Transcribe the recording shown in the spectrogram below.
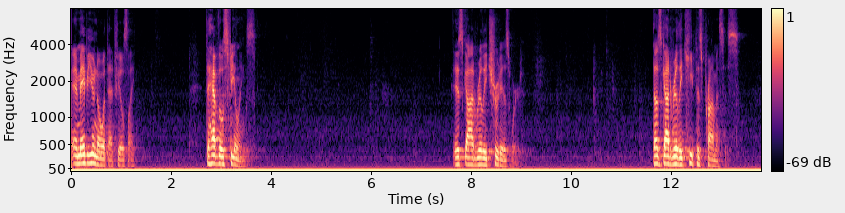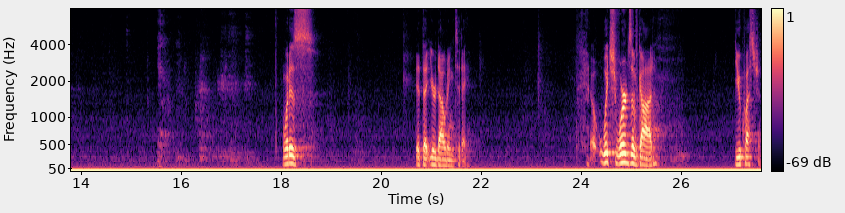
And maybe you know what that feels like to have those feelings. Is God really true to his word? Does God really keep his promises? What is it that you're doubting today? Which words of God do you question?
